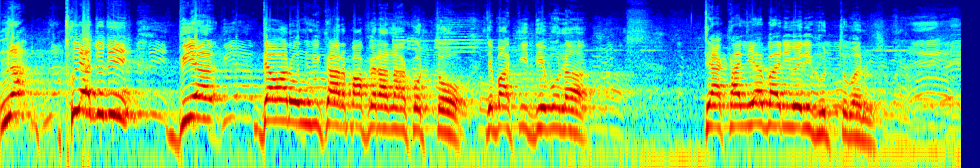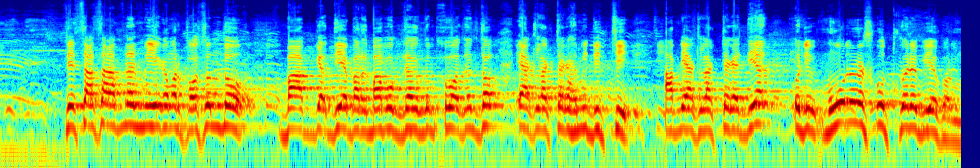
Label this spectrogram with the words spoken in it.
না থুয়া যদি বিয়া দেওয়ার অঙ্গীকার বাপেরা না করতো যে বাকি দেব না টাকালিয়া বাড়ি বাড়ি ঘুরতো মানুষ। যে চাচা আপনার মেয়েকে আমার পছন্দ বাপ দিয়ে পারে বাবক বাবা এক লাখ টাকা আমি দিচ্ছি। আপনি এক লাখ টাকা দিয়ে ওটি মোহরানা শোধ করে বিয়ে করব।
